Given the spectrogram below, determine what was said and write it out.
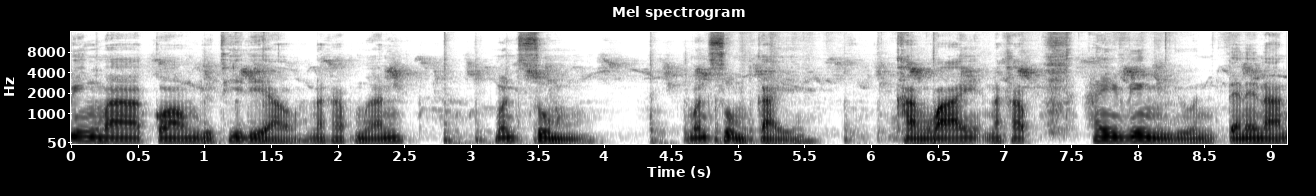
วิ่งมากองอยู่ที่เดียวนะครับ เหมือนเหมือนสุ่ม เหมือนสุ่มไก่ขังไว้นะครับ ให้วิ่งอยู่แต่ในนั้น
